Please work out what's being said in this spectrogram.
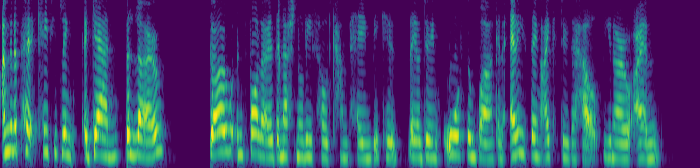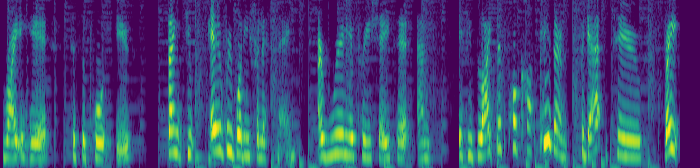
I'm going to put Katie's links again below. Go and follow the National Leasehold campaign because they are doing awesome work and anything I could do to help, you know, I'm right here to support you. Thank you, everybody, for listening. I really appreciate it. And if you've liked this podcast, please don't forget to rate,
